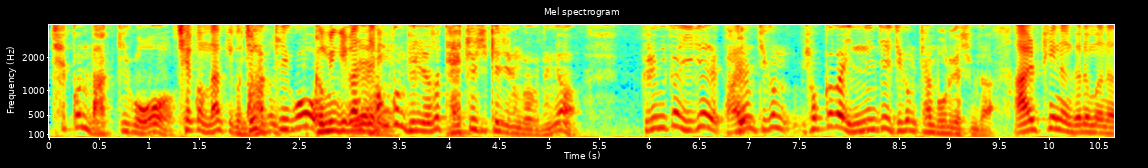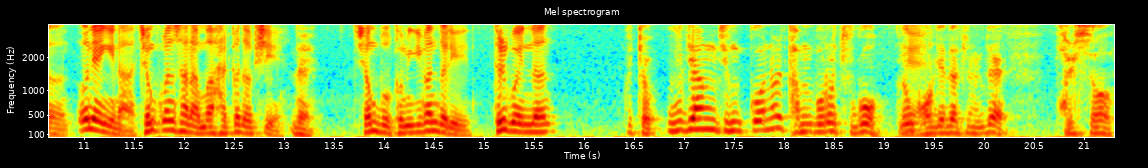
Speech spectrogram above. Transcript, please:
채권 맡기고 채권 맡기고 정- 맡기고 금융기관들이 예, 현금 빌려서 대출시켜 주는 거거든요. 그러니까 이게 과연 지금 효과가 있는지 지금 잘 모르겠습니다. RP는 그러면은 은행이나 증권사나 뭐 할 것 없이 네. 전부 금융기관들이 들고 있는 그렇죠. 우량 증권을 담보로 주고 그럼 네. 거기에다 주는데 벌써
